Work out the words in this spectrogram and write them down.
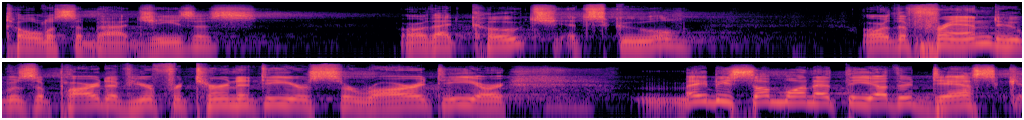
told us about Jesus or that coach at school, or the friend who was a part of your fraternity or sorority, or maybe someone at the other desk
